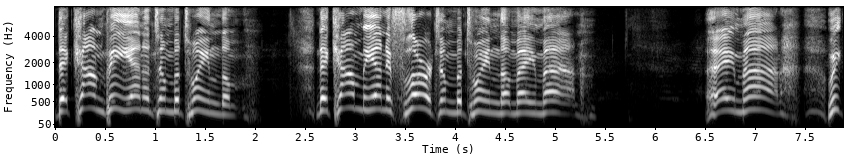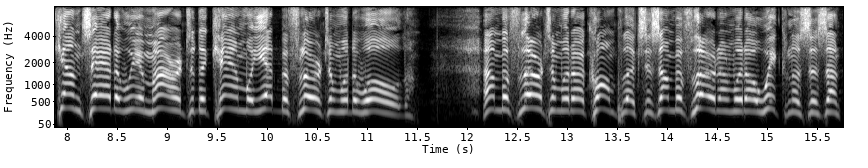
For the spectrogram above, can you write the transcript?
There can't be anything between them. There can't be any flirting between them. Amen. Amen. We can't say that we are married to the king, but yet be flirting with the world. And be flirting with our complexes, and be flirting with our weaknesses, and,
